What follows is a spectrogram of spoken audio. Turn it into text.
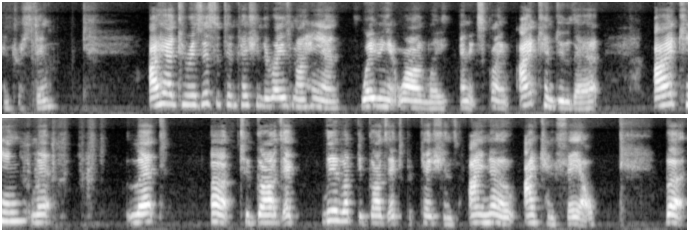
Interesting. I had to resist the temptation to raise my hand waving it wildly, and exclaimed, I can do that. I can let let up to God's live up to God's expectations. I know I can fail. But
